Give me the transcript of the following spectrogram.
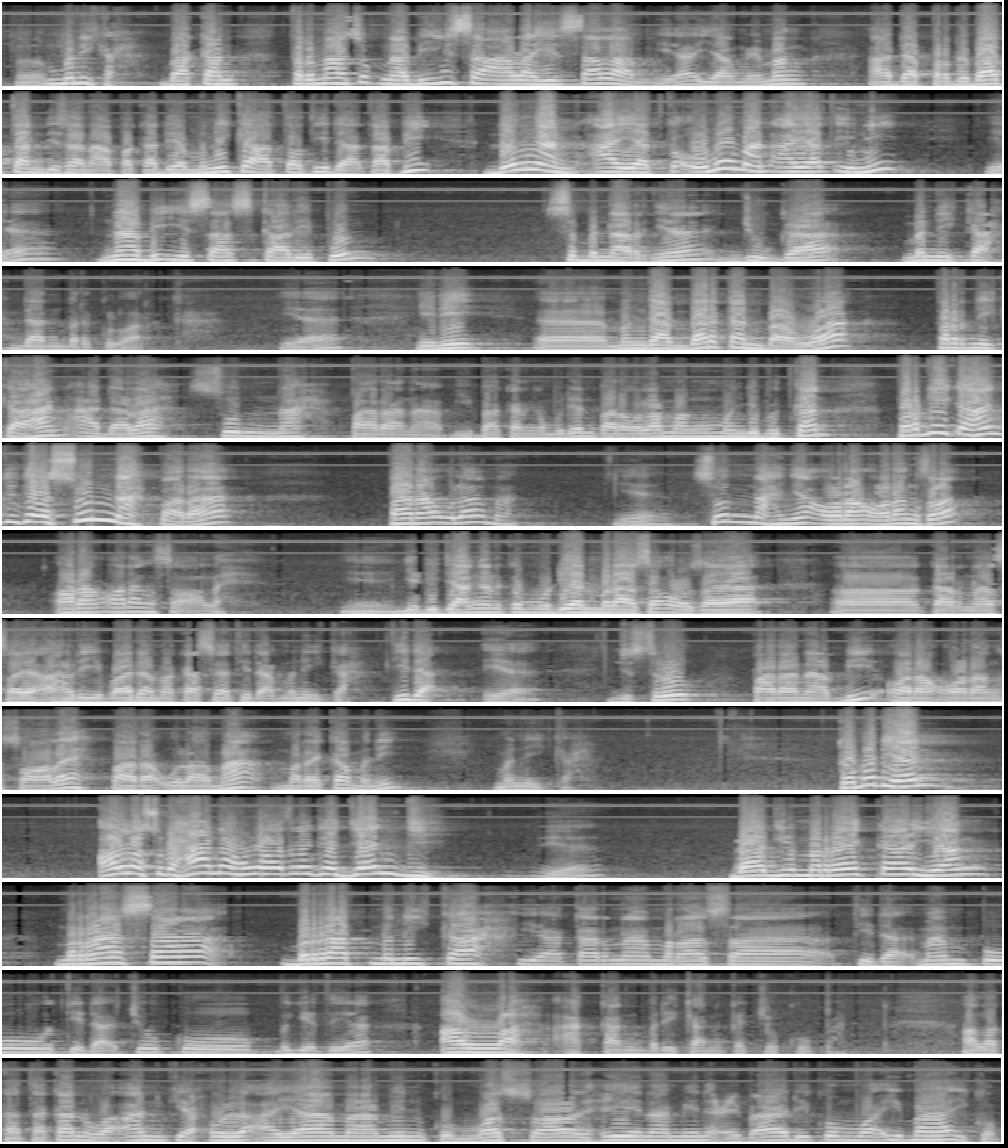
e, menikah. Bahkan termasuk Nabi Isa alaihi salam ya yang memang ada perdebatan di sana apakah dia menikah atau tidak. Tapi dengan ayat keumuman ayat ini ya Nabi Isa sekalipun sebenarnya juga menikah dan berkeluarga. Ya. Ini e, menggambarkan bahwa pernikahan adalah sunnah para nabi. Bahkan kemudian para ulama menyebutkan pernikahan juga sunnah para para ulama ya. Sunnahnya orang-orang so orang-orang soleh. Ya, jadi jangan kemudian merasa oh saya uh, karena saya ahli ibadah maka saya tidak menikah. Tidak ya. Justru para nabi orang-orang soleh para ulama mereka meni menikah. Kemudian Allah subhanahu wa taala janji ya bagi mereka yang merasa berat menikah ya karena merasa tidak mampu, tidak cukup begitu ya. Allah akan berikan kecukupan. Allah katakan wa ankihul ayama minkum wassalihina min ibadikum wa imaikum.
